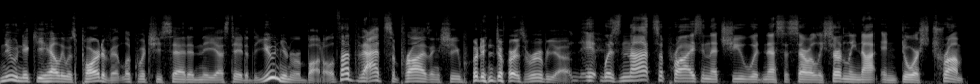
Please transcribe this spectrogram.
knew Nikki Haley was part of it. Look what she said in the uh, State of the Union rebuttal. It's not that surprising she would endorse Rubio. it was not surprising that she would necessarily, certainly not endorse Trump,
